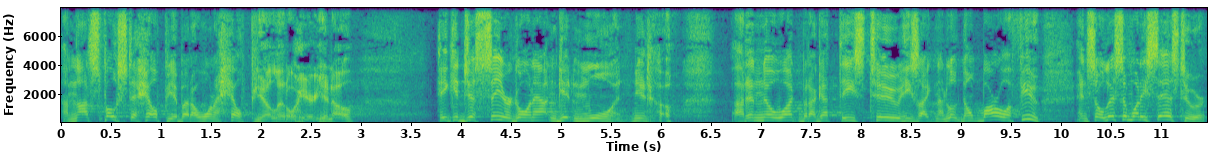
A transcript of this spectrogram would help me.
I'm not supposed to help you, but I want to help you a little here, you know. He could just see her going out and getting one, you know. I didn't know what, but I got these two. He's like, now look, don't borrow a few. And so listen what he says to her.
